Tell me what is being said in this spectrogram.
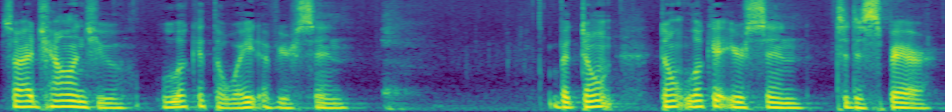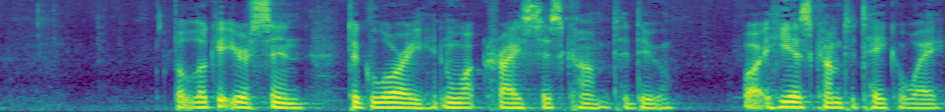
So I challenge you look at the weight of your sin. But don't, don't look at your sin to despair, but look at your sin to glory in what Christ has come to do, what he has come to take away.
